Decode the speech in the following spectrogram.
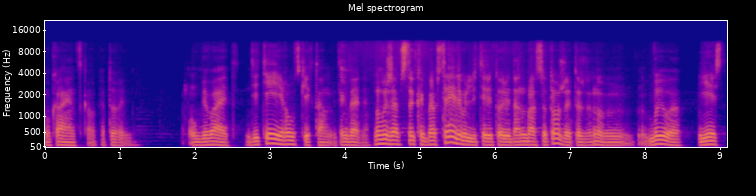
украинского, который убивает детей русских там и так далее. Ну, вы же как бы обстреливали территорию Донбасса тоже, это же ну, было, есть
